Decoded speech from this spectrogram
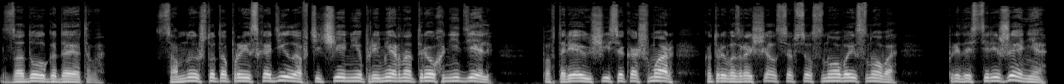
задолго до этого. Со мной что-то происходило в течение примерно трех недель. Повторяющийся кошмар, который возвращался все снова и снова. Предостережение.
